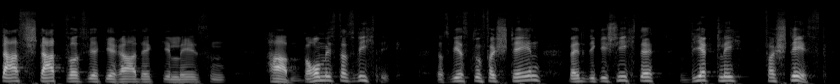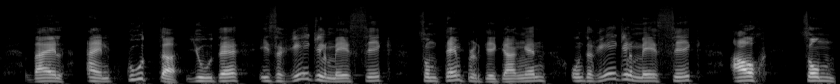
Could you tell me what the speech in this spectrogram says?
das statt, was wir gerade gelesen haben. Warum ist das wichtig? Das wirst du verstehen, wenn du die Geschichte wirklich verstehst. Weil ein guter Jude ist regelmäßig zum Tempel gegangen und regelmäßig auch zum,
